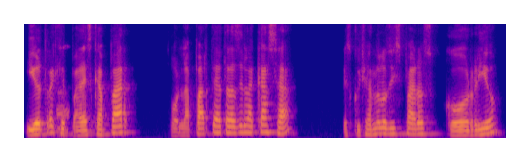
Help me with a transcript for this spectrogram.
y otra que para escapar por la parte de atrás de la casa, escuchando los disparos, corrió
